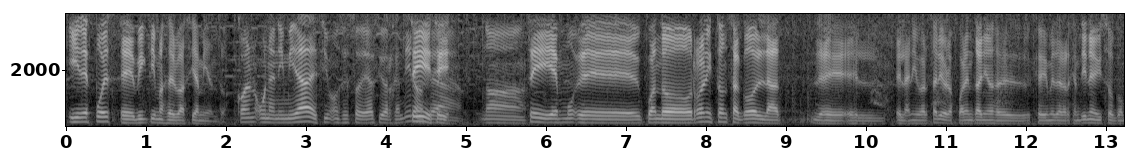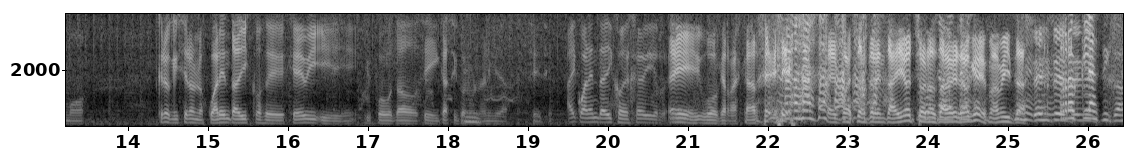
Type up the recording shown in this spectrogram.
Y después eh, Víctimas del Vaciamiento. Con unanimidad decimos eso de ácido argentino. Sí, o sea, No. Sí, es mu- eh, cuando Rolling Stone sacó la- le- el, el aniversario de los 40 años del heavy metal argentino, hizo como creo que hicieron los 40 discos de Heavy y, y fue votado, sí, casi con Mm. unanimidad. Sí, sí. Hay 40 discos de heavy. Eh, hubo que rascar. el puesto 38 no sabés lo que es, mamita. Rock clásico.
